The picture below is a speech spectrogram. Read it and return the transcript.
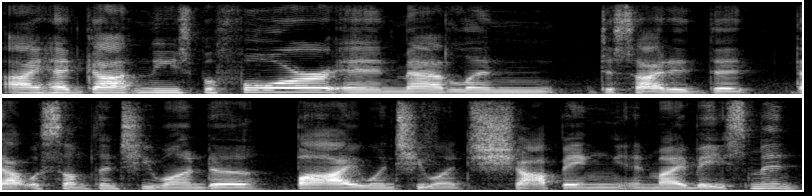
I had gotten these before, and Madeline decided that that was something she wanted to buy when she went shopping in my basement.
